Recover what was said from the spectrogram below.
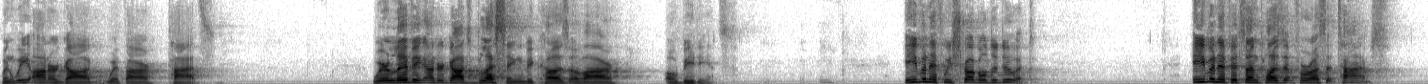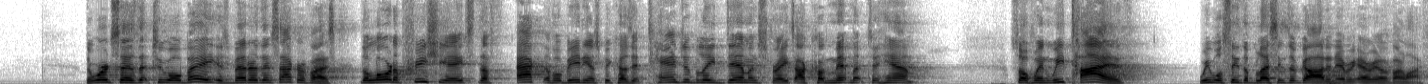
when we honor God with our tithes, we're living under God's blessing because of our obedience. Even if we struggle to do it, even if it's unpleasant for us at times, The word says that to obey is better than sacrifice. The Lord appreciates the act of obedience because it tangibly demonstrates our commitment to Him. So when we tithe, we will see the blessings of God in every area of our life.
